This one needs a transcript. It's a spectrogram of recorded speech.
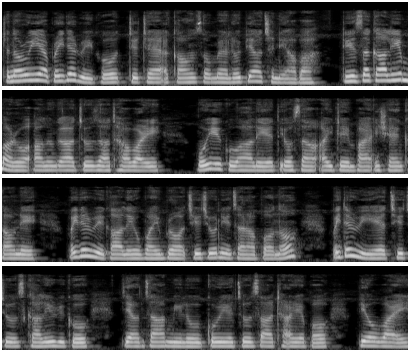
ကျွန်တော်တို့ရဲ့ပြည်သူတွေကိုတစ်ထက်အကောင်းဆုံးပဲလို့ပြချင်နေရပါဒီဇက်ကားလေးမှာတော့အားလုံးကစူးစမ်းထားပါတယ်မိုးရီကိုကလည်းတယောက်ဆောင် item ပိုင်းအရန်ကောင်းနေပိတ်တဲ့တွေကလည်းဝိုင်းဘရော့ချေချိုးနေကြတာပေါ့နော်ပိတ်တဲ့တွေရဲ့ချေချိုးစကားလေးတွေကိုပြန်ကြားမိလို့ကိုရီးယားစူးစမ်းထားတဲ့ပေါ်ပြောပါရယ်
